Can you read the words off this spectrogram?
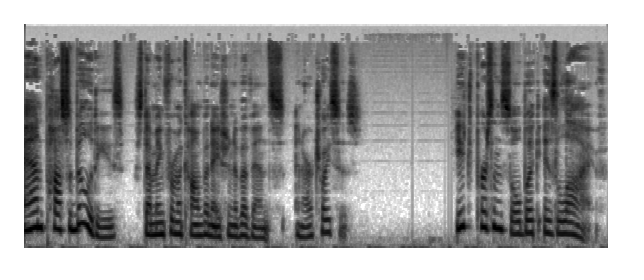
and possibilities stemming from a combination of events and our choices. Each person's soulbook is live,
